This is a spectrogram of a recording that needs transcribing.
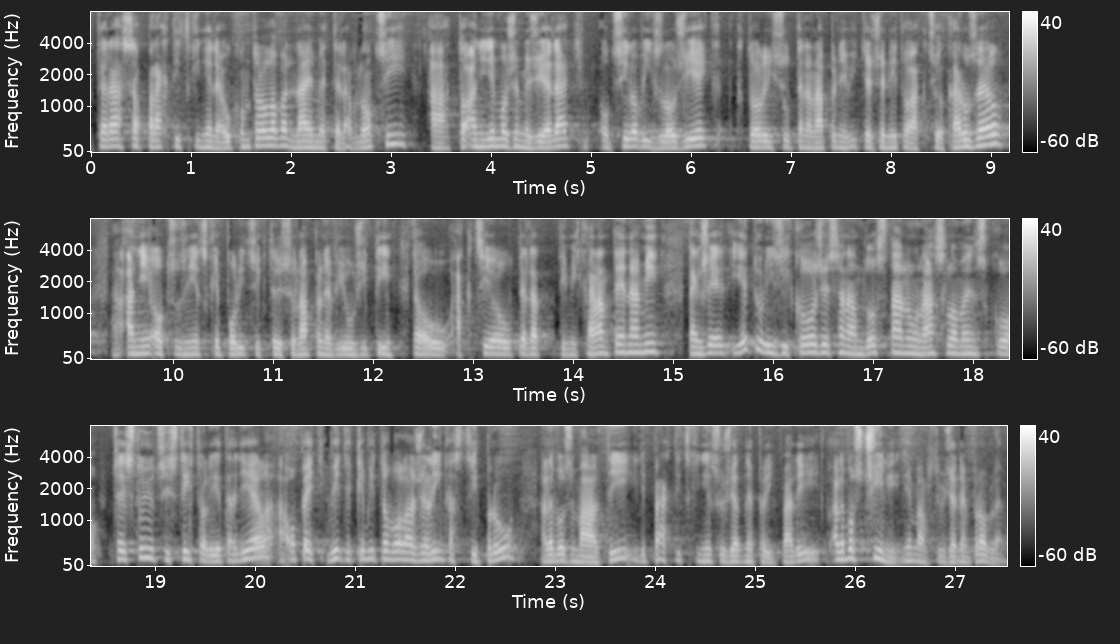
ktorá sa prakticky nedá ukontrolovať, najmä teda v noci. A to ani nemôžeme žiadať od silových zložiek, ktorí sú teda naplne vyťažení tou akciou Karuzel a ani od cudzineckej policie, ktorí sú naplne využití tou akciou, teda tými karanténami. Takže je tu riziko, že sa nám dostanú na Slovensko cestujúci z týchto lietadiel a opäť, viete, keby to bola že linka z Cypru alebo z Malty, kde prakticky nie sú žiadne prípady, alebo z Číny, nemám s tým žiaden problém.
